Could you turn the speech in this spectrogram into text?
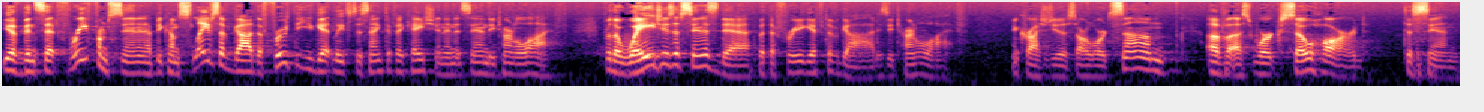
you have been set free from sin and have become slaves of God, the fruit that you get leads to sanctification and its end, eternal life. For the wages of sin is death, but the free gift of God is eternal life in Christ Jesus our Lord. Some of us work so hard to sin,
